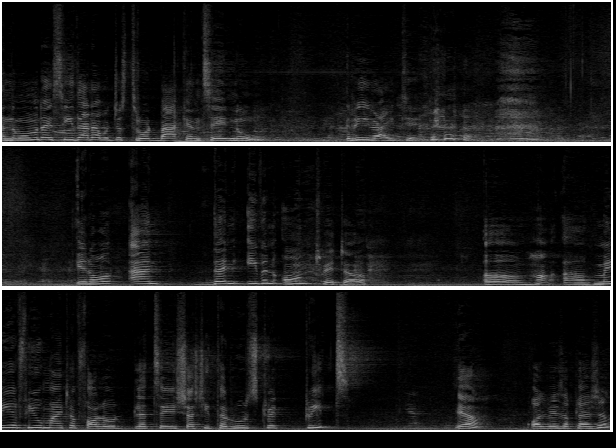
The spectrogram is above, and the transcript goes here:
And the moment I see that, I would just throw it back and say, no, rewrite it. you know, and then even on Twitter, um, uh, many of you might have followed, let's say, Shashi Tharoor's tweet, tweets. Yeah. Yeah? Always a pleasure.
